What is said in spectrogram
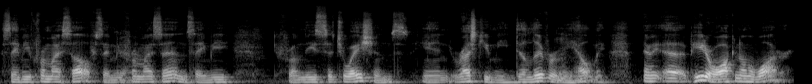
Save me from myself. Save me yeah. from my sins. Save me from these situations and rescue me, deliver me, mm-hmm. help me. I mean, uh, Peter walking on the water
